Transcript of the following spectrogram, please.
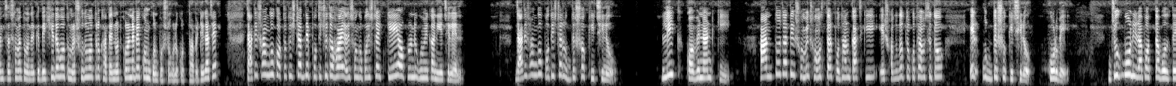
আনসার সময় তোমাদেরকে দেখিয়ে দেবো। তোমরা শুধুমাত্র খাতায় নোট করে নেবে কোন কোন প্রশ্নগুলো করতে হবে, ঠিক আছে? জাতিসংঘ কত খ্রিস্টাব্দে প্রতিষ্ঠিত হয়? জাতিসংঘ প্রতিষ্ঠায় কে অগ্রণী ভূমিকা নিয়েছিলেন? জাতিসংঘ প্রতিষ্ঠার উদ্দেশ্য কি ছিল? লিক কভেনান্ট কি? আন্তর্জাতিক শ্রমিক সংস্থার প্রধান কাজ কি? এর সদর দপ্তর কোথায় অবস্থিত? এর উদ্দেশ্য কি ছিল? করবে। যুগ্ম নিরাপত্তা বলতে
